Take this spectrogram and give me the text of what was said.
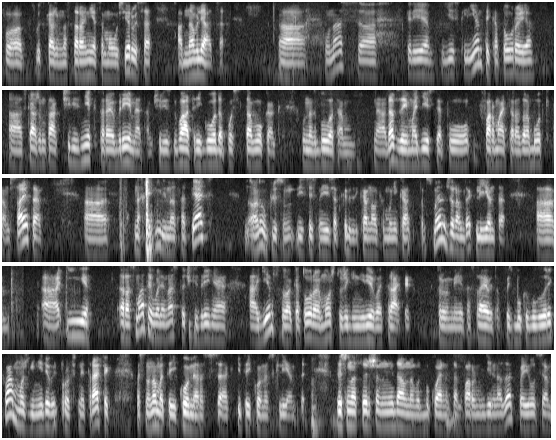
скажем, на стороне самого сервиса обновляться. А, у нас а, скорее есть клиенты, которые, а, скажем так, через некоторое время, там, через 2-3 года после того, как у нас было там да, взаимодействие по формате разработки там сайта, находили нас опять, ну, плюс, естественно, есть открытый канал коммуникации с менеджером да, клиента, и рассматривали нас с точки зрения агентства, которое может уже генерировать трафик который умеет настраивать там, Facebook и Google рекламу, может генерировать профитный трафик. В основном это e-commerce, а, какие-то e-commerce клиенты. Есть у нас совершенно недавно, вот буквально там пару недель назад появился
